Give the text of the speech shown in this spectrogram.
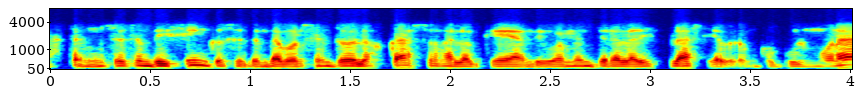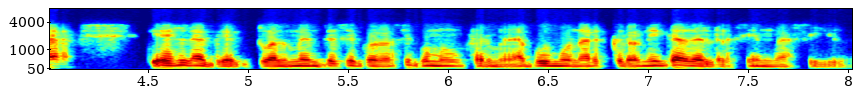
hasta en un 65-70% de los casos, a lo que antiguamente era la displasia broncopulmonar, que es la que actualmente se conoce como enfermedad pulmonar crónica del recién nacido.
